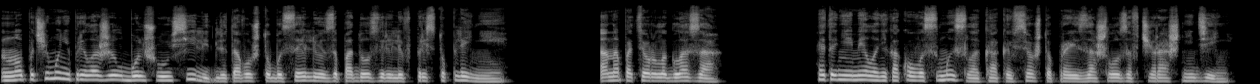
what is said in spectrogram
но почему не приложил больше усилий для того, чтобы Селию заподозрили в преступлении? Она потерла глаза. Это не имело никакого смысла, как и все, что произошло за вчерашний день.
